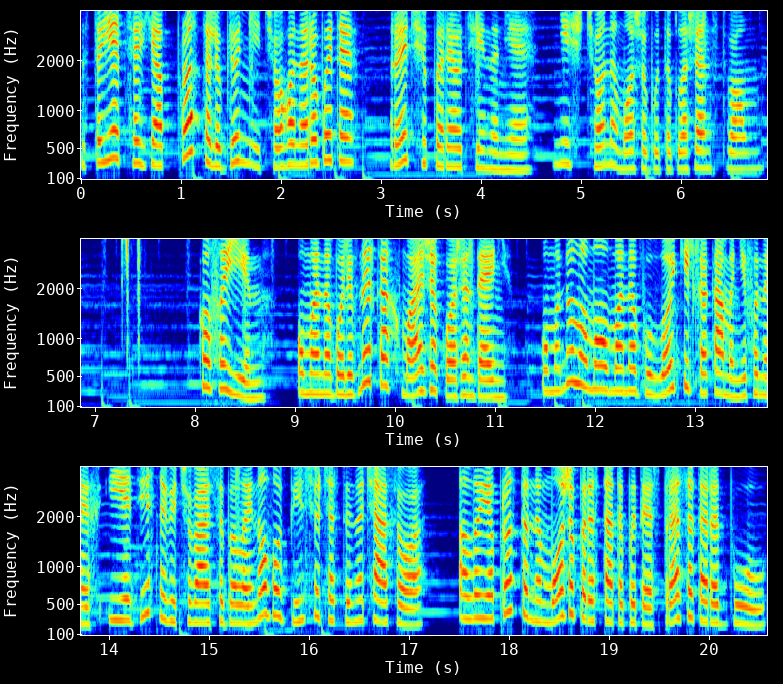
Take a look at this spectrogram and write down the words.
Здається, я просто люблю нічого не робити. Речі переоцінені, ніщо не може бути блаженством. Кофеїн. У мене болі в нирках майже кожен день. У минулому у мене було кілька каменів у них, і я дійсно відчуваю себе лайново більшу частину часу. Але я просто не можу перестати пити еспресо та Red Bull.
